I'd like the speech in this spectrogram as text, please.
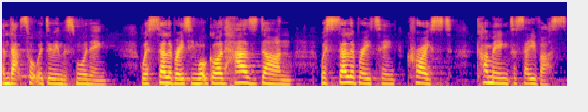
And that's what we're doing this morning. We're celebrating what God has done. We're celebrating Christ coming to save us.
